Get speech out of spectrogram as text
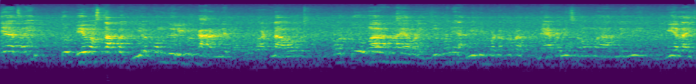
त्यहाँ चाहिँ त्यो व्यवस्थापकीय कमजोरीको कारणले भएको घटना हो अब त्यो उहाँहरूलाई अब हिजो पनि हामीले पटक पटक भ्या पनि छौँ उहाँहरूले रियलाइज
